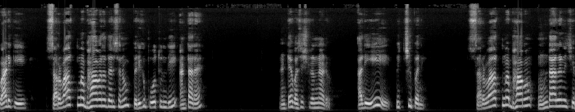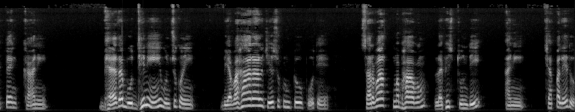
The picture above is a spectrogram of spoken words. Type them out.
వాడికి సర్వాత్మ భావన దర్శనం పెరిగిపోతుంది అంటారా? అంటే వశిష్ఠుడు అన్నాడు అది పిచ్చి పని. సర్వాత్మభావం ఉండాలని చెప్పాం కానీ భేద బుద్ధిని ఉంచుకొని వ్యవహారాలు చేసుకుంటూ పోతే సర్వాత్మభావం లభిస్తుంది అని చెప్పలేదు.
